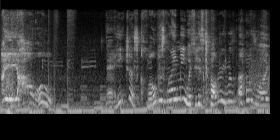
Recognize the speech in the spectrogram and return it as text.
Hey, oh! That he just clotheslined me with his counter. He was, I was like,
